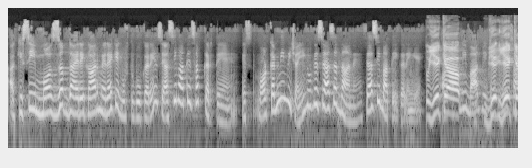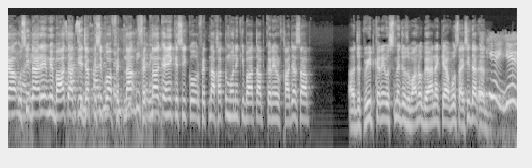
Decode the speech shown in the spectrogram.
किसी मौजब दायरेकार में रह के गुफ्तु करें सियासी बातें सब करते हैं। इस और करनी भी चाहिए क्योंकि सियासतदान है सियासी बातें करेंगे। तो ये क्या बात ये ये क्या उसी दायरे में बात आती है जब किसी को आप फितना फितना कहें किसी को और फितना खत्म होने की बात आप करें और ख्वाजा साहब जो ट्वीट करें उसमें जो ज़ुबान बयान है क्या वो सियासी देखिए ये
